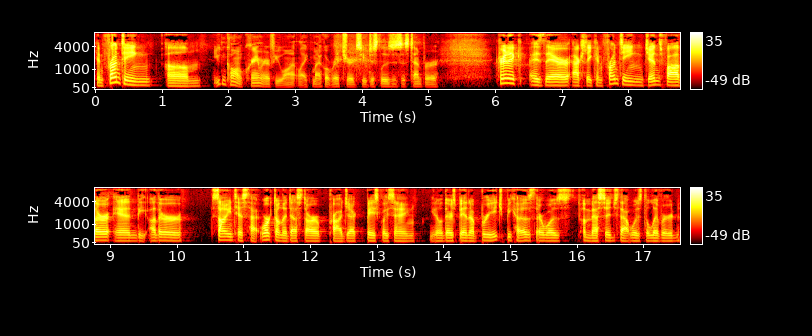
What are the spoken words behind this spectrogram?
confronting. Um, you can call him Kramer if you want, like Michael Richards. He just loses his temper. Krennic is there actually confronting Jyn's father and the other scientists that worked on the Death Star project, basically saying, you know, there's been a breach because there was a message that was delivered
